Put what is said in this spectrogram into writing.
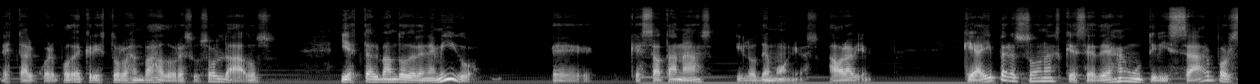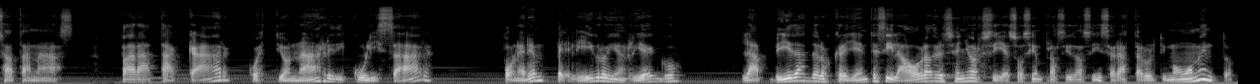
está el cuerpo de Cristo, los embajadores, sus soldados, y está el bando del enemigo, eh, que es Satanás y los demonios. Ahora bien, que hay personas que se dejan utilizar por Satanás para atacar, cuestionar, ridiculizar, poner en peligro y en riesgo las vidas de los creyentes y la obra del Señor, si eso siempre ha sido así, será hasta el último momento,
